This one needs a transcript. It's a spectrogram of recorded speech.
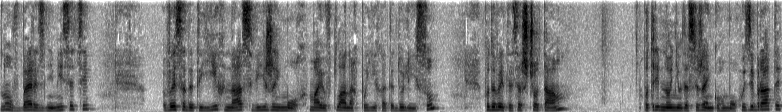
ну, в березні місяці висадити їх на свіжий мох. Маю в планах поїхати до лісу, подивитися, що там. Потрібно ніде свіженького моху зібрати.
